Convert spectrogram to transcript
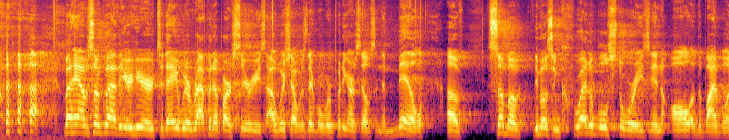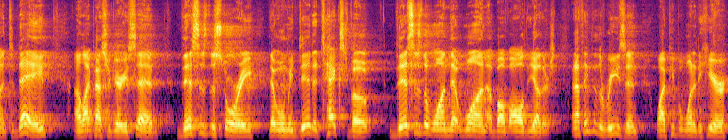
but hey, I'm so glad that you're here. Today we're wrapping up our series, I Wish I Was There, where we're putting ourselves in the middle of some of the most incredible stories in all of the Bible. And today, uh, like Pastor Gary said, this is the story that when we did a text vote, this is the one that won above all the others. And I think that the reason why people wanted to hear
